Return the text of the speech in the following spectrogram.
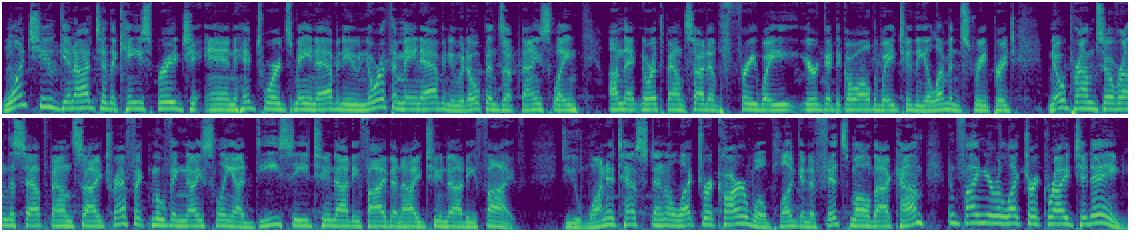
Once you get onto the Case Bridge and head towards Main Avenue, north of Main Avenue, it opens up nicely on that northbound side of the freeway. You're good to go all the way to the 11th Street Bridge. No problems over on the southbound side. Traffic moving nicely on DC 295 and I 295. Do you want to test an electric car? Well, plug into fitzmall.com and find your electric ride today.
